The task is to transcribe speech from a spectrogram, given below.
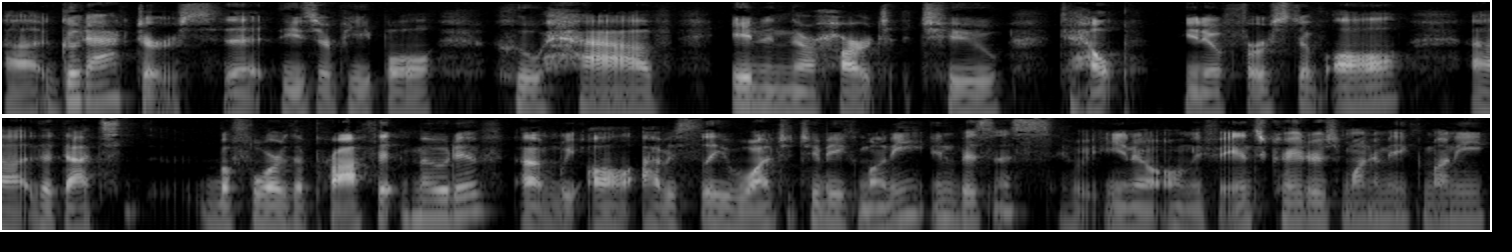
uh, good actors. That these are people who have it in their heart to to help. You know, first of all, uh, that that's before the profit motive. Um, we all obviously want to make money in business. You know, OnlyFans creators want to make money.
